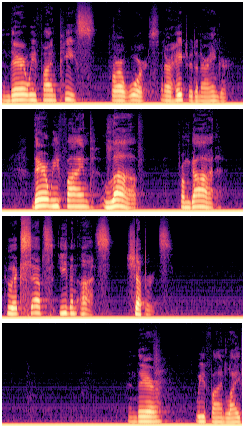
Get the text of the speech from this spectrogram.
And there we find peace for our wars and our hatred and our anger. There we find love from God who accepts even us, shepherds. And there we find life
